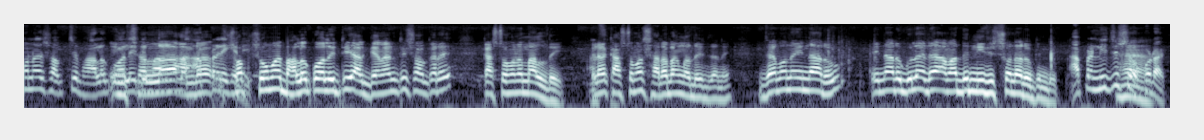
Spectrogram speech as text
মনে হয় সবচেয়ে ভালো কোয়ালিটি আমরা সব সময় ভালো কোয়ালিটি আর গ্যারান্টি সহকারে কাস্টমারের মাল দেই। এটা আচ্ছা। কাস্টমার সারা বাংলাদেশ জানে। যেমন এই নাড়ু এই নাড়ুগুলো এটা আমাদের নিজস্ব নাড়ু কিন্তু। আপনার নিজস্ব হ্যাঁ। Product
